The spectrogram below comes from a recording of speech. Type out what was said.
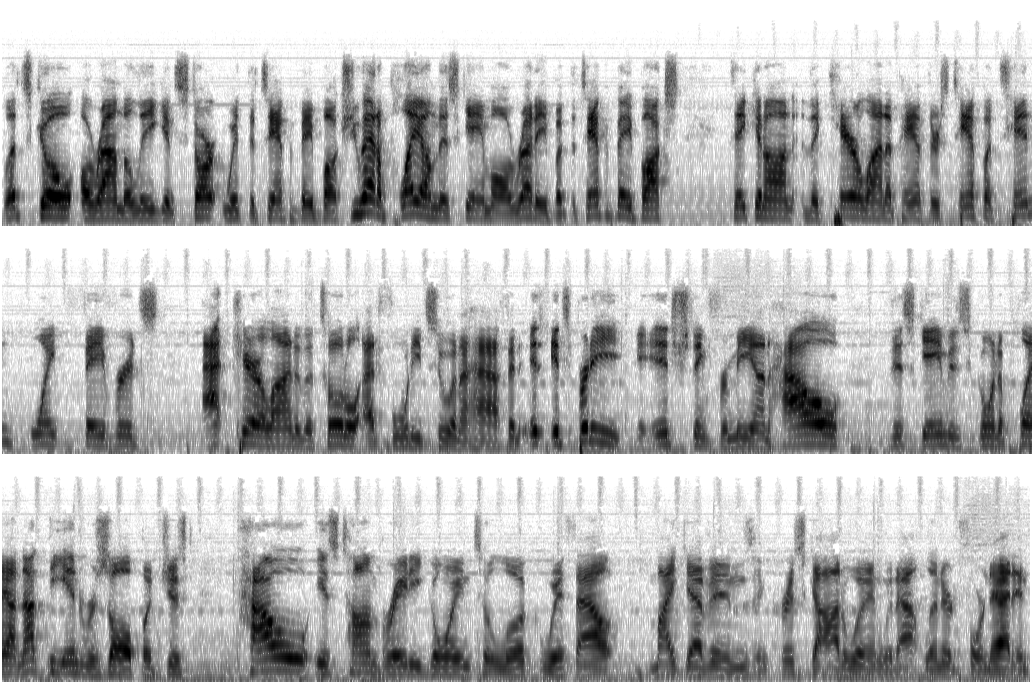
Let's go around the league and start with the Tampa Bay Bucks. You had a play on this game already, but the Tampa Bay Bucks taking on the Carolina Panthers. Tampa 10 point favorites at Carolina, the total at 42 and a half. And it, it's pretty interesting for me on how this game is going to play out, not the end result, but just how is Tom Brady going to look without Mike Evans and Chris Godwin, without Leonard Fournette? And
